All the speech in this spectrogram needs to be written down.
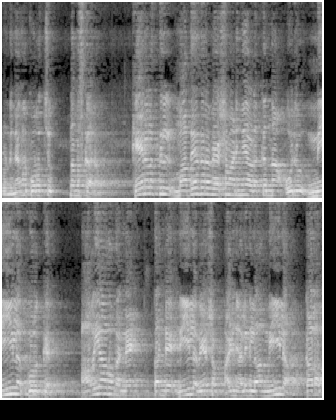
ഉണ്ട് ഞങ്ങൾ കുറച്ചു നമസ്കാരം. കേരളത്തിൽ മതേതര വേഷം അണിഞ്ഞ് നടക്കുന്ന ഒരു നീല കുറുക്കൻ അറിയാതെ തന്നെ തന്റെ നീല വേഷം അഴിഞ്ഞ് അല്ലെങ്കിൽ ആ നീല കളർ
